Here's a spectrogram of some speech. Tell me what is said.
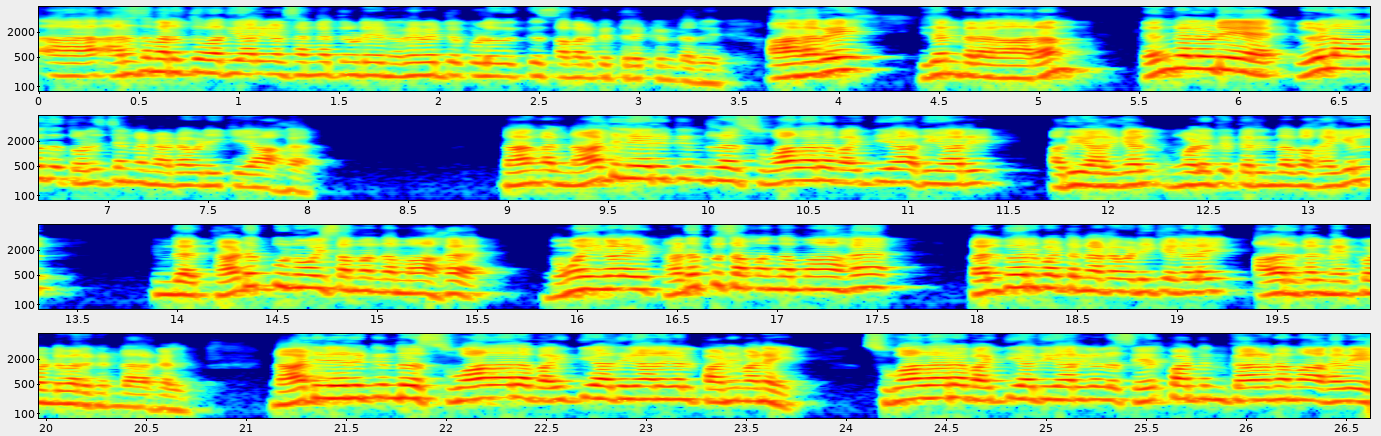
அஹ், அரசு மருத்துவ அதிகாரிகள் சங்கத்தினுடைய நிறைவேற்று குழுவுக்கு சமர்ப்பித்திருக்கின்றது. ஆகவே இதன் பிரகாரம் எங்களுடைய ஏழாவது தொழிற்சங்க நடவடிக்கையாக நாங்கள் நாட்டிலே இருக்கின்ற சுகாதார வைத்திய அதிகாரி அதிகாரிகள் உங்களுக்கு தெரிந்த வகையில் இந்த தடுப்பு நோய் சம்பந்தமாக நோய்களை தடுப்பு சம்பந்தமாக பல்வேறுபட்ட நடவடிக்கைகளை அவர்கள் மேற்கொண்டு வருகின்றார்கள். நாட்டில் இருக்கின்ற சுகாதார வைத்திய அதிகாரிகள் பணிமனை சுகாதார வைத்திய அதிகாரிகள் செயற்பாட்டின் காரணமாகவே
